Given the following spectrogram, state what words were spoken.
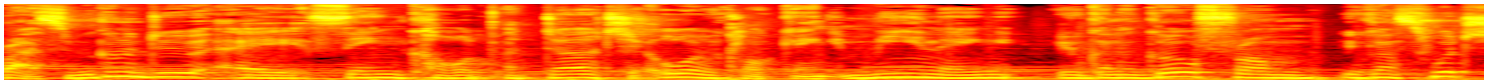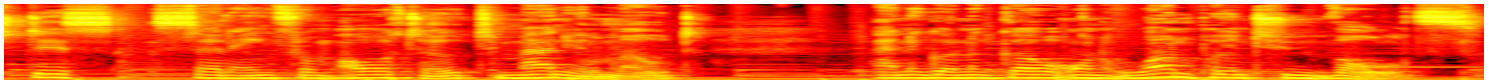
Right, so we're gonna do a thing called a dirty overclocking, meaning you're gonna go from, you can switch this setting from auto to manual mode, and you're gonna go on 1.2 volts.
